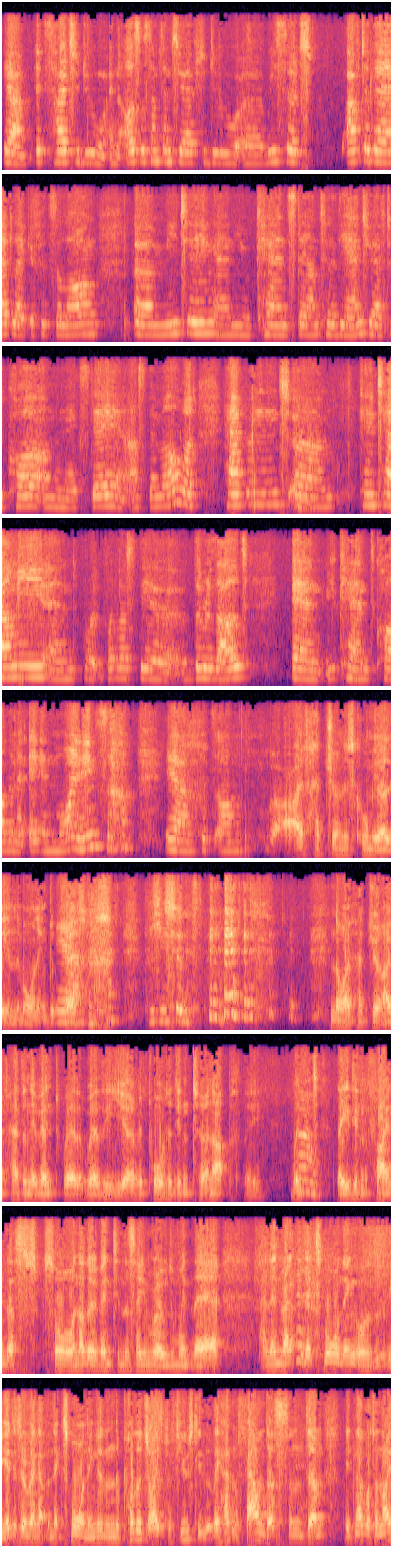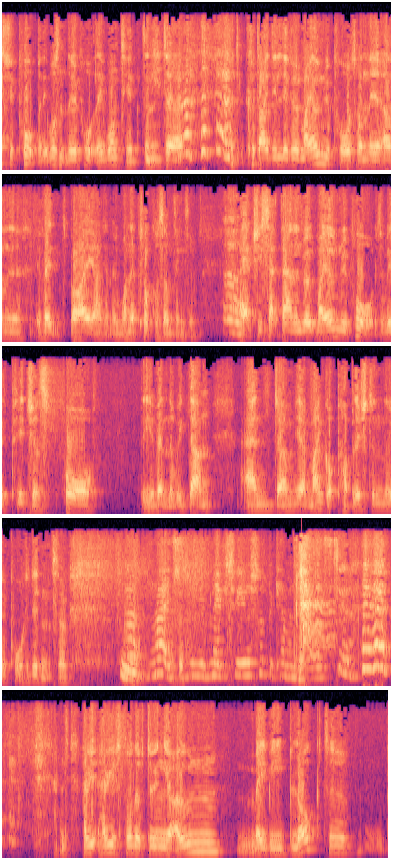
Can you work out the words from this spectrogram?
yeah, it's hard to do. And also sometimes you have to do uh, research after that. Like if it's a long um, meeting and you can't stay until the end, you have to call on the next day and ask them, well, what happened? Um, can you tell me? And what, what was the uh, the result? And you can't call them at eight in the morning. So yeah, that's all. I've had journalists call me early in the morning, but Yeah, but you shouldn't. no, I've had I've had an event where where the uh, reporter didn't turn up. They went, Oh. they didn't find us, saw another event in the same road and went there, and then rang up the next morning, or the editor rang up the next morning and apologised profusely that they hadn't found us and um, they'd now got a nice report, but it wasn't the report they wanted. And uh, could, could I deliver my own report on the on the event by I don't know one o'clock or something? So Oh. I actually sat down and wrote my own report with pictures for the event that we'd done, and um, yeah, mine got published and the reporter didn't. So, Oh, nice. You- Maybe you should become a journalist too. and have you have you thought of doing your own maybe blog to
